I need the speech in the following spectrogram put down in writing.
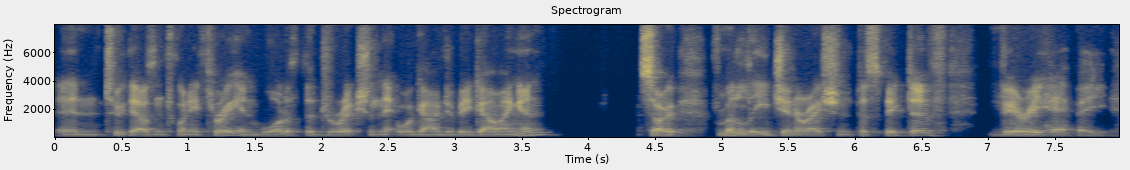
in 2023 and what is the direction that we're going to be going in. So, from a lead generation perspective, very happy.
